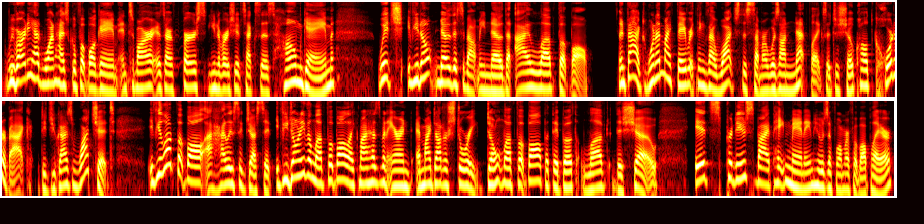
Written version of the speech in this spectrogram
We've already had one high school football game, and tomorrow is our first University of Texas home game. Which, if you don't know this about me, know that I love football. In fact, one of my favorite things I watched this summer was on Netflix. It's a show called Quarterback. Did you guys watch it? If you love football, I highly suggest it. If you don't even love football, like my husband Aaron and my daughter Story don't love football, but they both loved this show. It's produced by Peyton Manning, who is a former football player.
